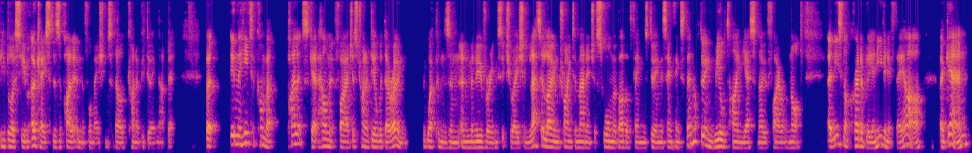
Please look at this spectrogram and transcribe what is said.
people assume, okay, so there's a pilot in the formation, so they'll kind of be doing that bit. But in the heat of combat, pilots get helmet fire just trying to deal with their own weapons and, and maneuvering situation, let alone trying to manage a swarm of other things doing the same thing. So they're not doing real time yes, no, fire or not, at least not credibly. And even if they are, again,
